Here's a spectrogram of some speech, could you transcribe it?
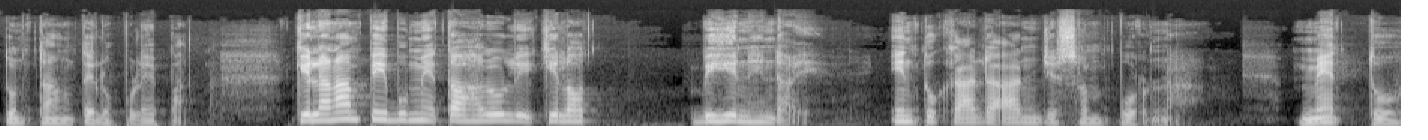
tuntang epat Kila nampi bumi tahaluli kilot bihin hindai. Intu keadaan je sempurna. Metu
